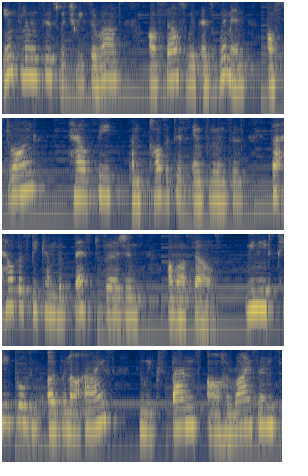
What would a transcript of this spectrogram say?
influences which we surround ourselves with as women are strong, healthy, and positive influences that help us become the best versions of ourselves. We need people who open our eyes, who expands our horizons,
